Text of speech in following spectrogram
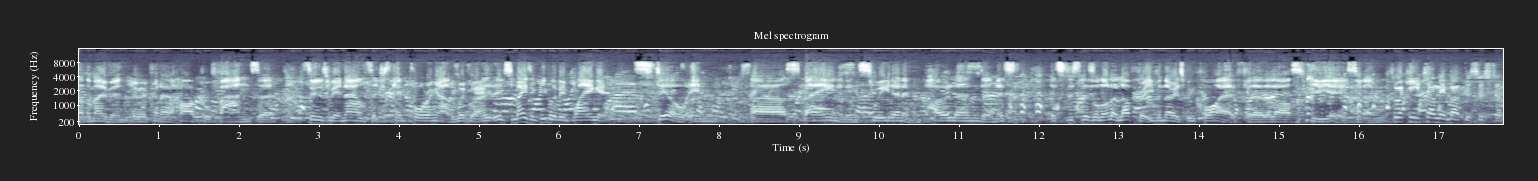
at the moment who are kind of hardcore fans. Uh, as soon as we announced, they just came pouring out of the woodwork. It's amazing. People have been playing it still in uh, Spain and in Sweden and in Poland, and it's it's just there's a lot of love for it, even though it's been quiet for the last few years. You know. So, what can you tell me about the system?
